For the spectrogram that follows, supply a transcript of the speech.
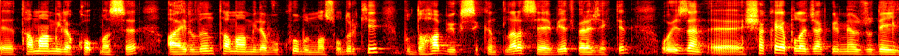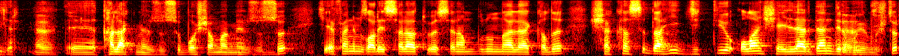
e, tamamıyla kopması, ayrılığın tamamıyla vuku bulması olur ki bu daha büyük sıkıntılara sebebiyet verecektir. O yüzden e, şaka yapılacak bir mevzu değildir. Evet. E, talak mevzusu, boşanma mevzusu ki Efendimiz Aleyhisselatü Vesselam bununla alakalı şakası dahi ciddi olan şeylerdendir Evet. buyurmuştur.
